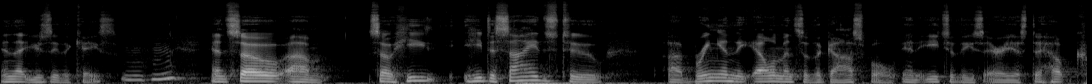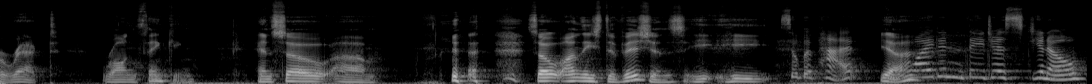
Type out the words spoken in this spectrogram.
and that usually the case. Mm-hmm. And so um, so he he decides to. Uh, bring in the elements of the gospel in each of these areas to help correct wrong thinking. And so, um, so on these divisions, he, he So, but Pat, Yeah? why didn't they just, you know,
